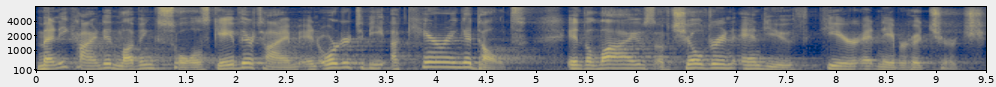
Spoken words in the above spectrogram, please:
many kind and loving souls gave their time in order to be a caring adult in the lives of children and youth here at Neighborhood Church.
